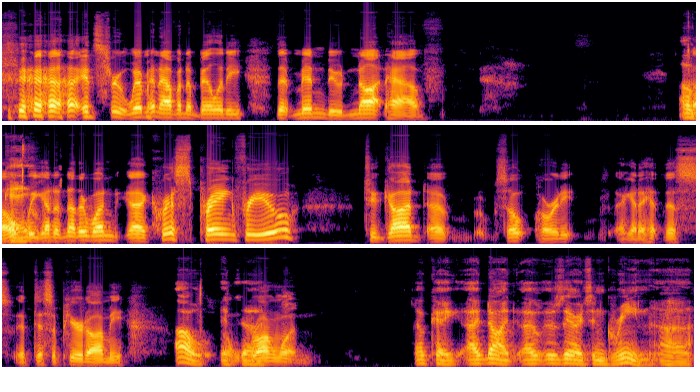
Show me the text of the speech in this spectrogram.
it's true. Women have an ability that men do not have. okay. Oh, we got another one. Uh, Chris praying for you to God. Uh, so already, I gotta hit this. It disappeared on me. Oh, Oh, it's uh, wrong one. Okay. I no, I, I it was there. It's in green. Uh,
